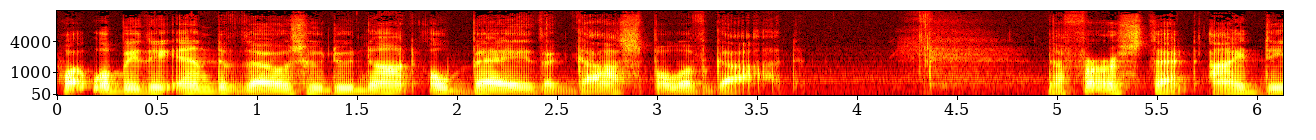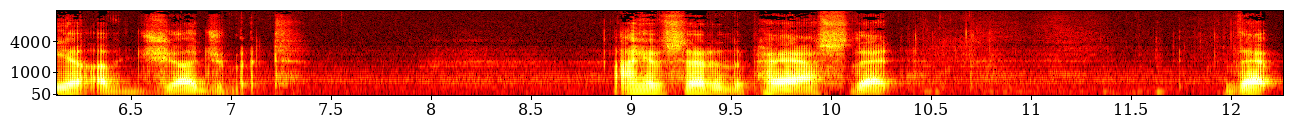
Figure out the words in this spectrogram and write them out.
what will be the end of those who do not obey the gospel of God? Now, first, that idea of judgment. I have said in the past that that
